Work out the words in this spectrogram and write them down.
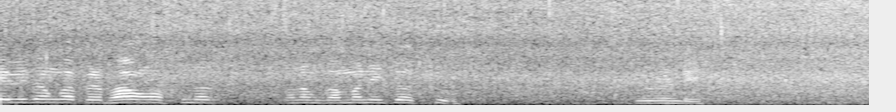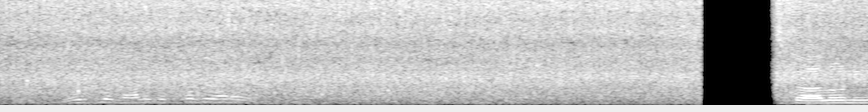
ఏ విధంగా ప్రభావం వస్తుందో మనం గమనించవచ్చు. చూడండి. రోడ్లో నాలుగు పెట్టుకుంటున్నారు కాలనీ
